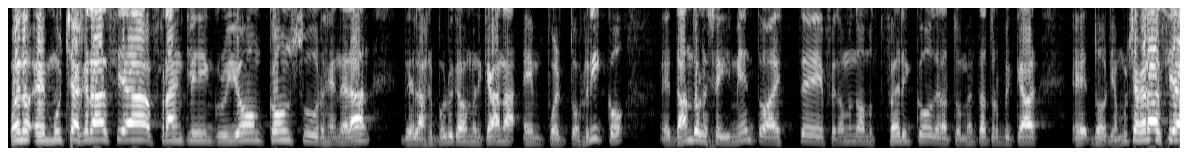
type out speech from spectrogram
Bueno, eh, muchas gracias Franklin Grullón, cónsul general de la República Dominicana en Puerto Rico. eh, dándole seguimiento a este fenómeno atmosférico de la tormenta tropical eh, Dorian. Muchas gracias,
